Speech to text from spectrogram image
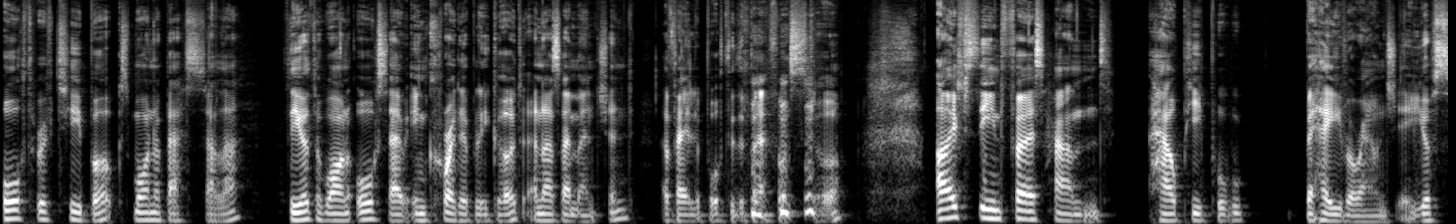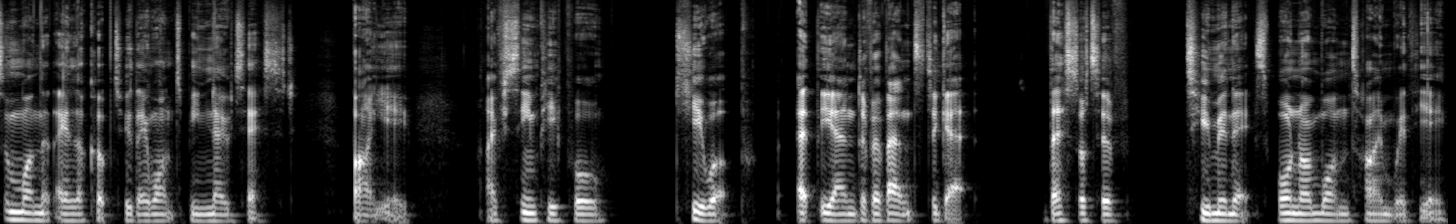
Author of two books, one a bestseller, the other one also incredibly good, and as I mentioned, available through the Barefoot store. I've seen firsthand how people behave around you. You're someone that they look up to, they want to be noticed by you. I've seen people queue up at the end of events to get their sort of two minutes one on one time with you.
